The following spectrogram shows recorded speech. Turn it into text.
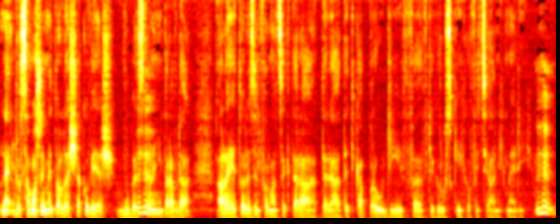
Ne, to samozřejmě to lež jako věž, vůbec mm-hmm. to mhm. není pravda, ale je to dezinformace, která, která teďka proudí v, v těch ruských oficiálních médiích. Mm-hmm.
